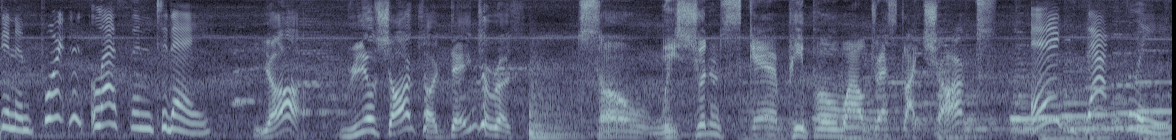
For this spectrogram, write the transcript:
learned an important lesson today. Yeah, real sharks are dangerous. So, we shouldn't scare people while dressed like sharks? Exactly.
